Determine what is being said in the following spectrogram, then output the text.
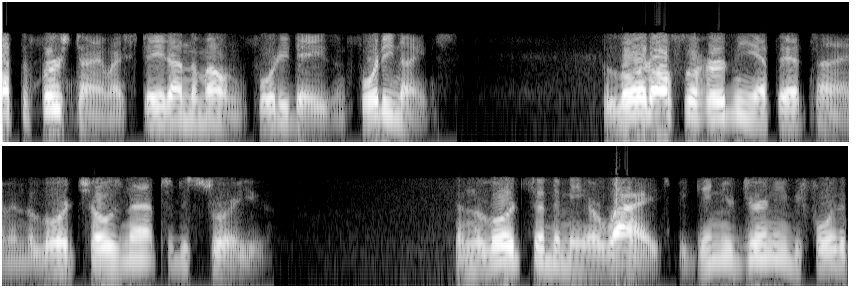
at the first time I stayed on the mountain forty days and forty nights, the Lord also heard me at that time, and the Lord chose not to destroy you. Then the Lord said to me, Arise, begin your journey before the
